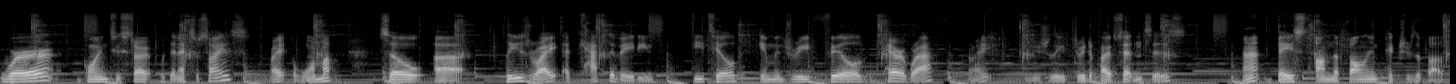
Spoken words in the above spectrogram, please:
we're going to start with an exercise, right? A warm up. So uh, please write a captivating, detailed, imagery filled paragraph, right? Usually three to five sentences, uh, based on the following pictures above,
